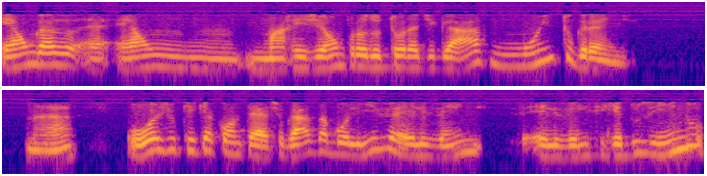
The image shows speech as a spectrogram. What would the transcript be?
é, um, é, é um, uma região produtora de gás muito grande. Né? Hoje o que, que acontece? O gás da Bolívia ele vem, ele vem se reduzindo,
